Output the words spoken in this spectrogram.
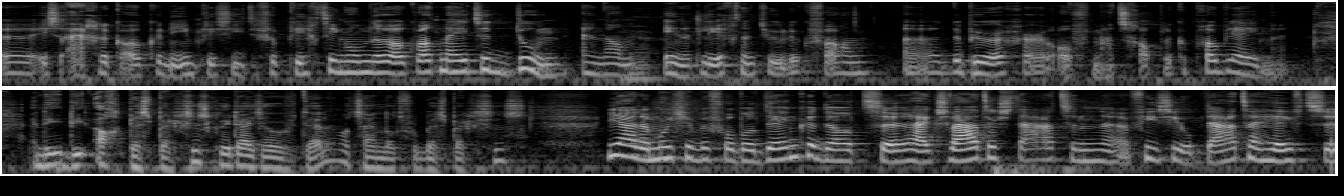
uh, is eigenlijk ook een impliciete verplichting om er ook wat mee te doen. En dan ja. in het licht natuurlijk van uh, de burger of maatschappelijke problemen. En die, die acht best practices, kun je daar iets over vertellen? Wat zijn dat voor best practices? Ja, dan moet je bijvoorbeeld denken dat uh, Rijkswaterstaat een visie op data heeft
